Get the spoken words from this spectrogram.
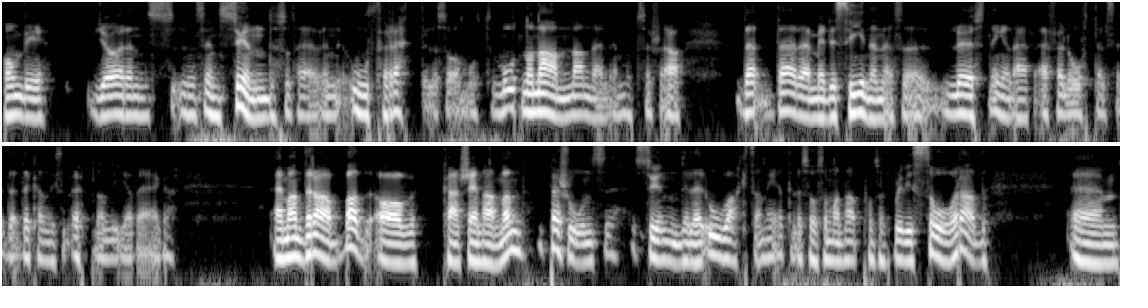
om vi gör en, en synd, så att säga, en oförrätt eller så mot, mot någon annan eller mot sig själv där, där är medicinen, alltså lösningen är, är förlåtelse. Det, det kan liksom öppna nya vägar. Är man drabbad av kanske en annan persons synd eller oaktsamhet eller så som man har på något sätt blivit sårad. Um,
